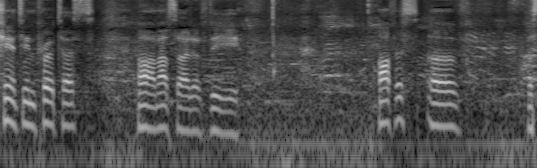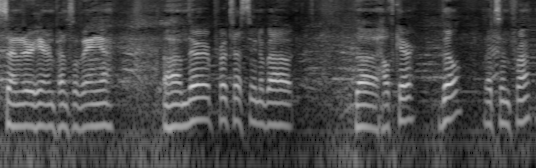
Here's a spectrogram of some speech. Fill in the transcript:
chanting protests um, outside of the office of a senator here in Pennsylvania. Um, they're protesting about the health care bill that's in front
